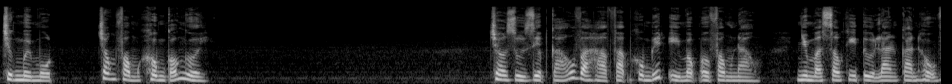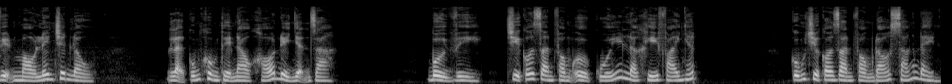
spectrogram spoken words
Chương mười một, trong phòng không có người. Cho dù diệp cáo và hà phạm không biết ỉ mộng ở phòng nào, nhưng mà sau khi từ lan can hậu viện mò lên trên lầu, lại cũng không thể nào khó để nhận ra. Bởi vì chỉ có gian phòng ở cuối là khí phái nhất. Cũng chỉ có gian phòng đó sáng đèn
